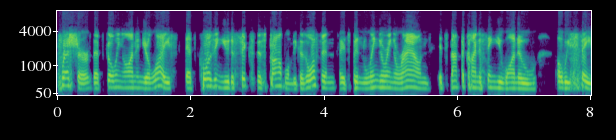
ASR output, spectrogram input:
pressure that's going on in your life that's causing you to fix this problem because often it's been lingering around it's not the kind of thing you want to always face.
